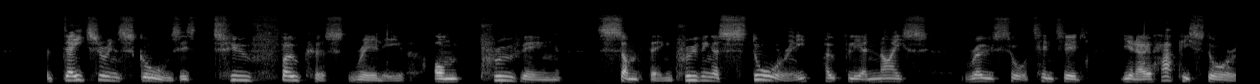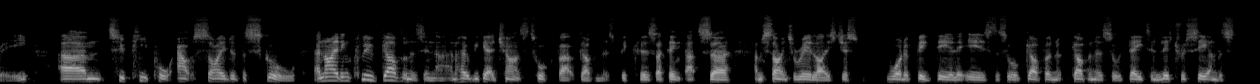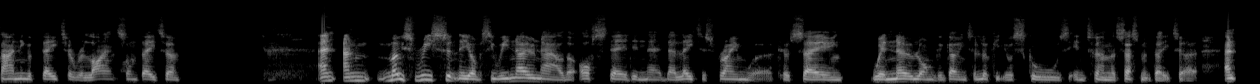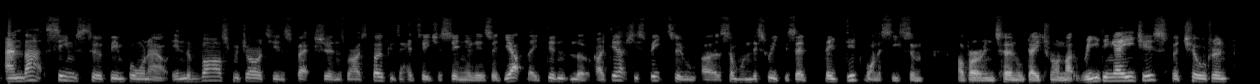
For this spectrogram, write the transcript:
data in schools is too focused really on proving something, proving a story, hopefully a nice rose sort of tinted, you know, happy story um, to people outside of the school. And I'd include governors in that. And I hope we get a chance to talk about governors because I think that's, uh, I'm starting to realize just what a big deal it is the sort of govern, governors sort of data literacy, understanding of data, reliance on data. And, and most recently, obviously, we know now that Ofsted, in their, their latest framework, are saying we're no longer going to look at your school's internal assessment data. And, and that seems to have been borne out. In the vast majority of inspections, when I've spoken to head teachers seniorly, and said, yep, they didn't look. I did actually speak to uh, someone this week who said they did want to see some of our internal data on like reading ages for children.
